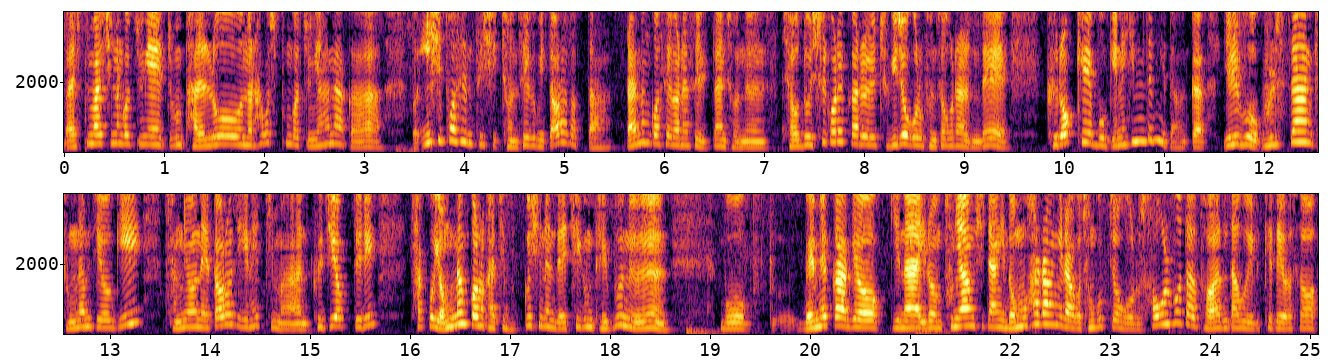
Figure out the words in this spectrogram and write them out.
말씀하시는 것 중에 좀 반론을 하고 싶은 것 중에 하나가 20%씩 전세금이 떨어졌다라는 것에 관해서 일단 저는 저도 실거래가를 주기적으로 분석을 하는데 그렇게 보기는 힘듭니다. 그러니까 일부 울산 경남 지역이 작년에 떨어지긴 했지만 그 지역들이 자꾸 영남권을 같이 묶으시는데 지금 대구는 뭐그 매매 가격이나 이런 분양 시장이 너무 화랑이라고 전국적으로 서울보다 더 한다고 이렇게 되어서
